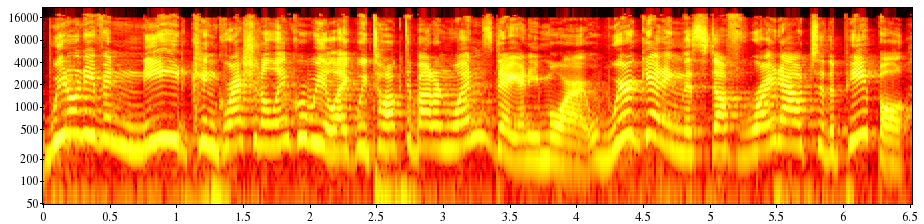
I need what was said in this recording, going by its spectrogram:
We don't even need congressional inquiry like we talked about on Wednesday anymore. We're getting this stuff right out to the people.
